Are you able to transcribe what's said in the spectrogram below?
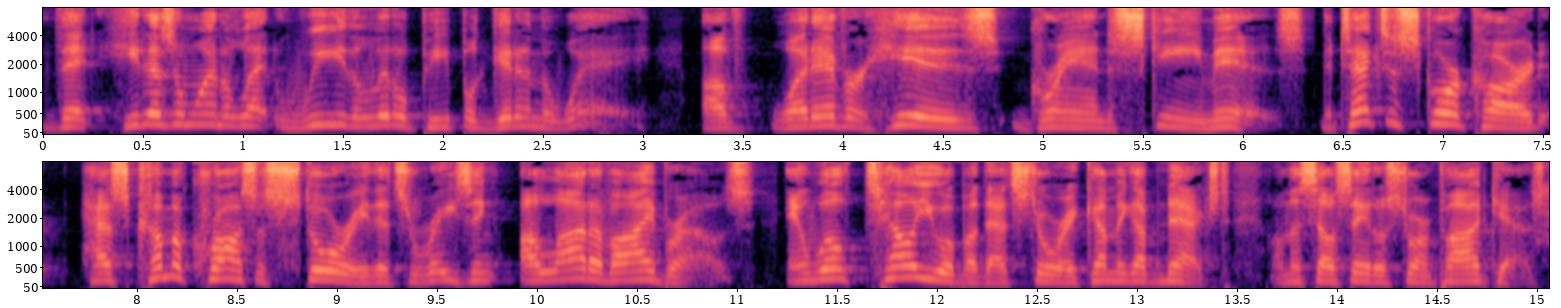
that he doesn't want to let we, the little people, get in the way of whatever his grand scheme is. The Texas scorecard has come across a story that's raising a lot of eyebrows, and we'll tell you about that story coming up next on the Salcedo Storm podcast.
